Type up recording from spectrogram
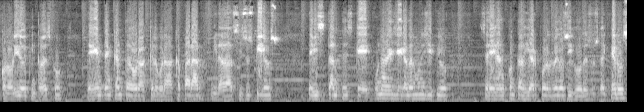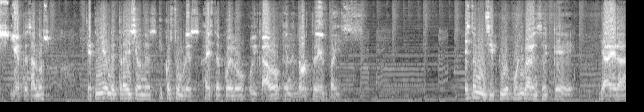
colorido y pintoresco, de gente encantadora que logra acaparar miradas y suspiros de visitantes que una vez llegan al municipio se dejan contagiar por el regocijo de sus gaiteros y artesanos que tienen de tradiciones y costumbres a este pueblo ubicado en el norte del país. Este municipio bolivarense que ya era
